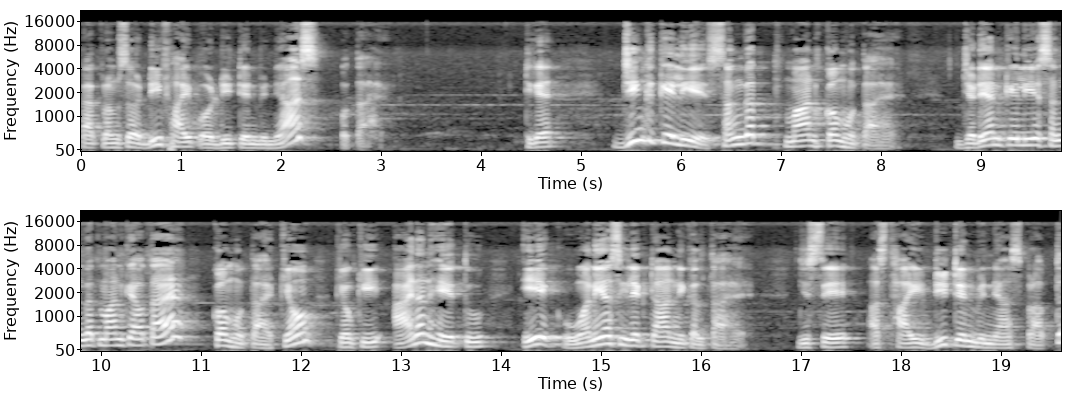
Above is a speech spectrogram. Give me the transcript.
का क्रमशः डी फाइव और डी टेन विन्यास होता है। ठीक है? जिंक के लिए संगत मान कम होता है। जडियन के लिए संगत मान क्या होता है? कम होता है। क्यों? क्योंकि आयनन हेतु एक वनयस इलेक्ट्रॉन निकलता है, जिससे अस्थाई डी टेन विन्यास प्राप्त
